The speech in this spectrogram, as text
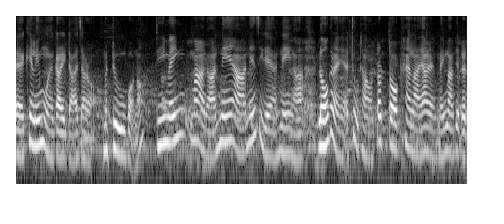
အဲခင်လင်းမွန်ရဲ့ character ကကြတော့မတူဘူးပေါ့နော် ဒီမိန်းမကနှင်းကနှင်းစီတဲ့ကနှင်းကလောကရန်ရဲ့အထုထောင်တော်တော်ခံလာရတဲ့မိန်းမဖြစ်တဲ့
